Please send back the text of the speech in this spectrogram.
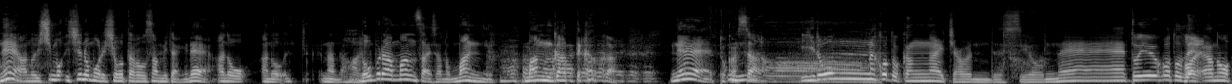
ねあの石も石森章太郎さんみたいにねあのあのなんだ、はい、野村萬斎さんの「万」に「漫画」って書くから。ねとかさいろんなこと考えちゃうんですよね。ということで、はい、あの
